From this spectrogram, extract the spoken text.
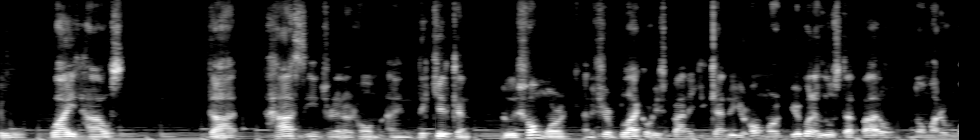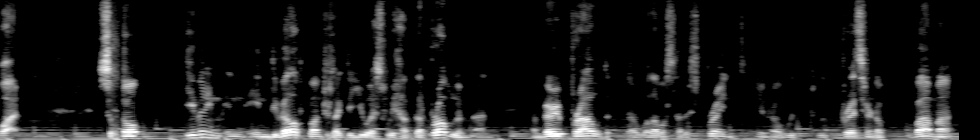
a White House that has internet at home and the kid can do his homework, and if you're black or Hispanic, you can't do your homework, you're going to lose that battle no matter what. So even in, in, in developed countries like the U.S., we have that problem, and I'm very proud that while I was at a Sprint, you know, with, with President Obama,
